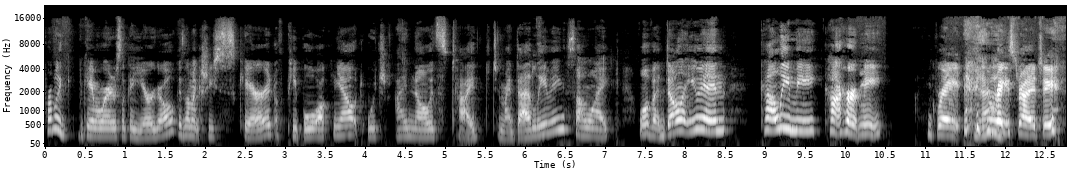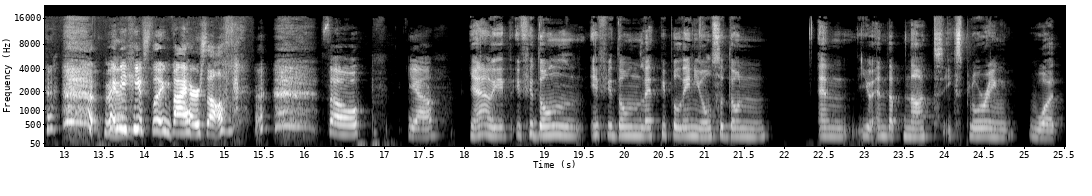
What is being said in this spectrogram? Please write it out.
probably became aware just like a year ago because i'm actually scared of people walking out which i know it's tied to my dad leaving so i'm like well if i don't let you in can't leave me can't hurt me great Yeah. great strategy maybe Yeah. keeps living by herself so yeah Yeah, if, if you don't if you don't let people in, you also don't and you end up not exploring what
